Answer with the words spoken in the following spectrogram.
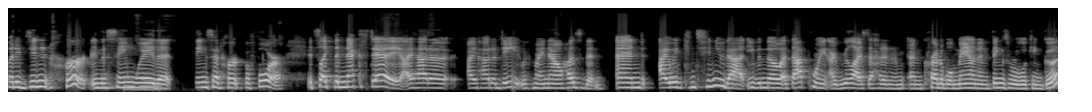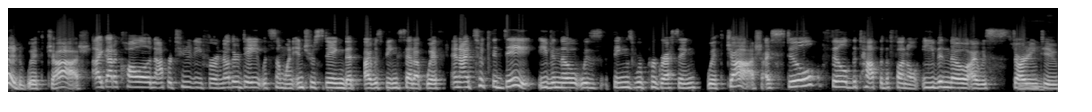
but it didn't hurt in the same way Mhm. that things had hurt before. It's like the next day I had a I had a date with my now husband and I would continue that even though at that point I realized I had an incredible man and things were looking good with Josh. I got a call an opportunity for another date with someone interesting that I was being set up with and I took the date even though it was things were progressing with Josh. I still filled the top of the funnel even though I was starting Mm. to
